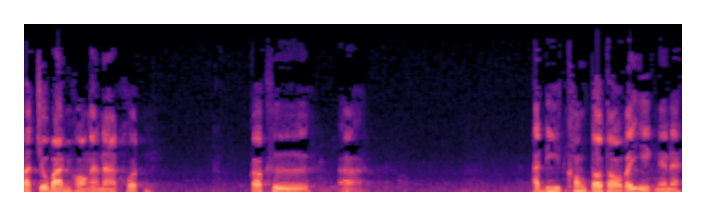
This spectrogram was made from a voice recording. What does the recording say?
ปัจจุบันของอนาคต ก็คือออดีตของต่อๆไปอีกเนี่ยนะ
